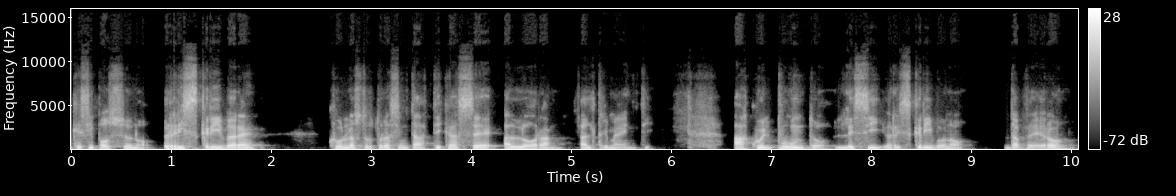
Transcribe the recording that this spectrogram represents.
che si possono riscrivere con la struttura sintattica se, allora, altrimenti. A quel punto le si riscrivono davvero,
